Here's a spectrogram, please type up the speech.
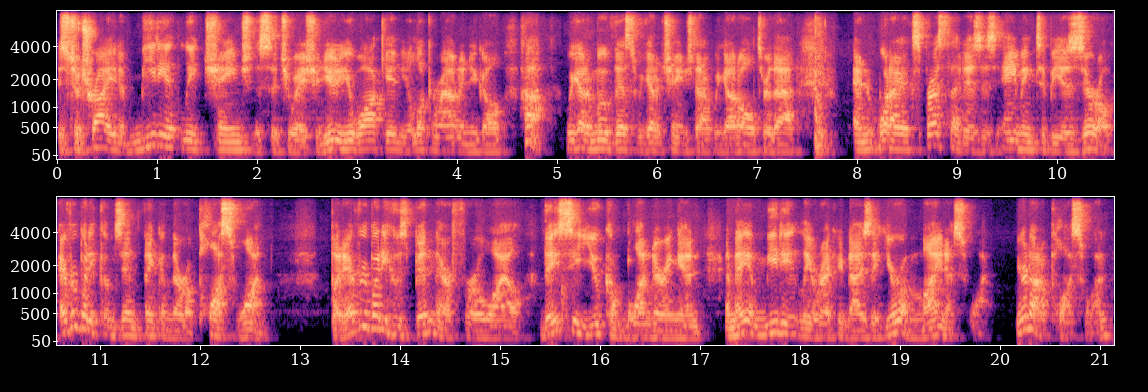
is to try and immediately change the situation. You, you walk in, you look around, and you go, huh, we got to move this, we got to change that, we got to alter that. And what I express that is, is aiming to be a zero. Everybody comes in thinking they're a plus one but everybody who's been there for a while, they see you come blundering in and they immediately recognize that you're a minus one. You're not a plus one.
